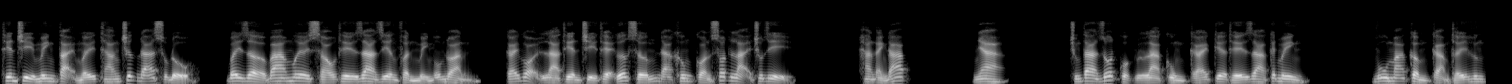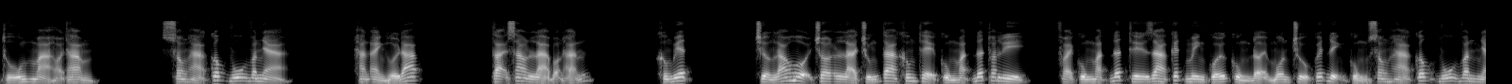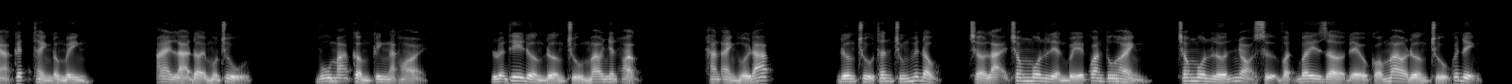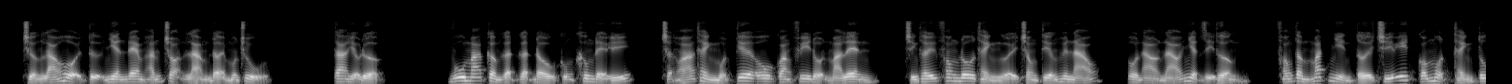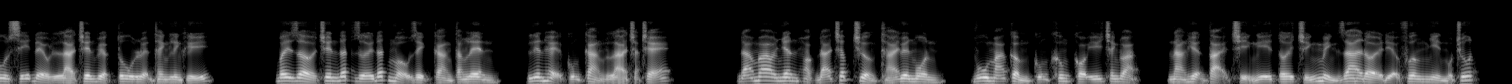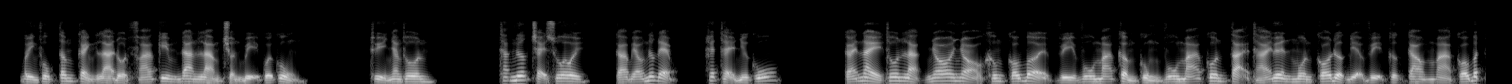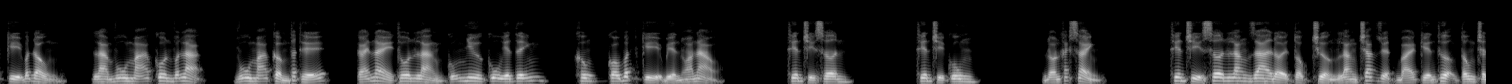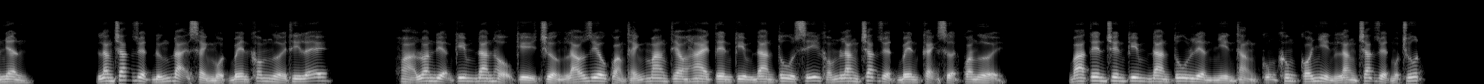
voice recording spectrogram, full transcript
Thiên trì minh tại mấy tháng trước đã sụp đổ, bây giờ 36 thế gia riêng phần mình ôm đoàn, cái gọi là thiên trì thệ ước sớm đã không còn sót lại chút gì. Hàn ảnh đáp. Nha! Chúng ta rốt cuộc là cùng cái kia thế gia kết minh. Vu Mã Cầm cảm thấy hứng thú mà hỏi thăm. Song Hà Cốc Vũ Văn Nhà. Hàn ảnh hồi đáp. Tại sao là bọn hắn? Không biết. Trường lão hội cho là chúng ta không thể cùng mặt đất thoát ly, phải cùng mặt đất thế gia kết minh cuối cùng đợi môn chủ quyết định cùng song Hà Cốc Vũ Văn Nhà kết thành đồng minh. Ai là đợi môn chủ? Vu Mã Cầm kinh ngạc hỏi. Luyện thi đường đường chủ Mao Nhân Hoặc. Hàn ảnh hồi đáp. Đường chủ thân chúng huyết độc, trở lại trong môn liền bế quan tu hành, trong môn lớn nhỏ sự vật bây giờ đều có Mao đường chủ quyết định, trưởng lão hội tự nhiên đem hắn chọn làm đời môn chủ. Ta hiểu được. Vu Mã cầm gật gật đầu cũng không để ý, trận hóa thành một tia ô quang phi độn mà lên, chính thấy phong đô thành người trong tiếng huyên náo, ồn ào náo nhiệt dị thường, phóng tầm mắt nhìn tới chí ít có một thành tu sĩ đều là trên việc tu luyện thanh linh khí. Bây giờ trên đất dưới đất mậu dịch càng tăng lên, liên hệ cũng càng là chặt chẽ. Đã mao nhân hoặc đã chấp trưởng Thái Huyên môn, Vu Mã Cẩm cũng không có ý tranh đoạt, nàng hiện tại chỉ nghĩ tới chính mình ra đời địa phương nhìn một chút, bình phục tâm cảnh là đột phá kim đan làm chuẩn bị cuối cùng. Thủy Nham thôn. Thác nước chảy xuôi, cá béo nước đẹp, hết thể như cũ. Cái này thôn lạc nho nhỏ không có bởi vì Vu Mã Cẩm cùng Vu Mã Côn tại Thái Nguyên môn có được địa vị cực cao mà có bất kỳ bất đồng, làm Vu Mã Côn vẫn lạc, Vu Mã Cẩm thất thế, cái này thôn làng cũng như cũ yên tĩnh, không có bất kỳ biến hóa nào. Thiên Chỉ Sơn, Thiên Chỉ Cung, đón khách sảnh. Thiên Chỉ Sơn lăng ra đời tộc trưởng Lăng Trác Duyệt bái kiến thượng tông chân nhân. Lăng Trác Duyệt đứng đại sảnh một bên không người thi lễ. Hỏa Loan Điện Kim Đan hậu kỳ trưởng lão Diêu Quảng Thánh mang theo hai tên Kim Đan tu sĩ khóm Lăng chắc Duyệt bên cạnh sượt qua người. Ba tên trên Kim Đan tu liền nhìn thẳng cũng không có nhìn Lăng chắc Duyệt một chút.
